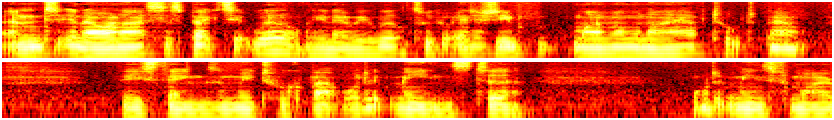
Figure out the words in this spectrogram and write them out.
and you know, and I suspect it will. You know, we will talk. Actually, my mum and I have talked about these things, and we talk about what it means to, what it means for my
